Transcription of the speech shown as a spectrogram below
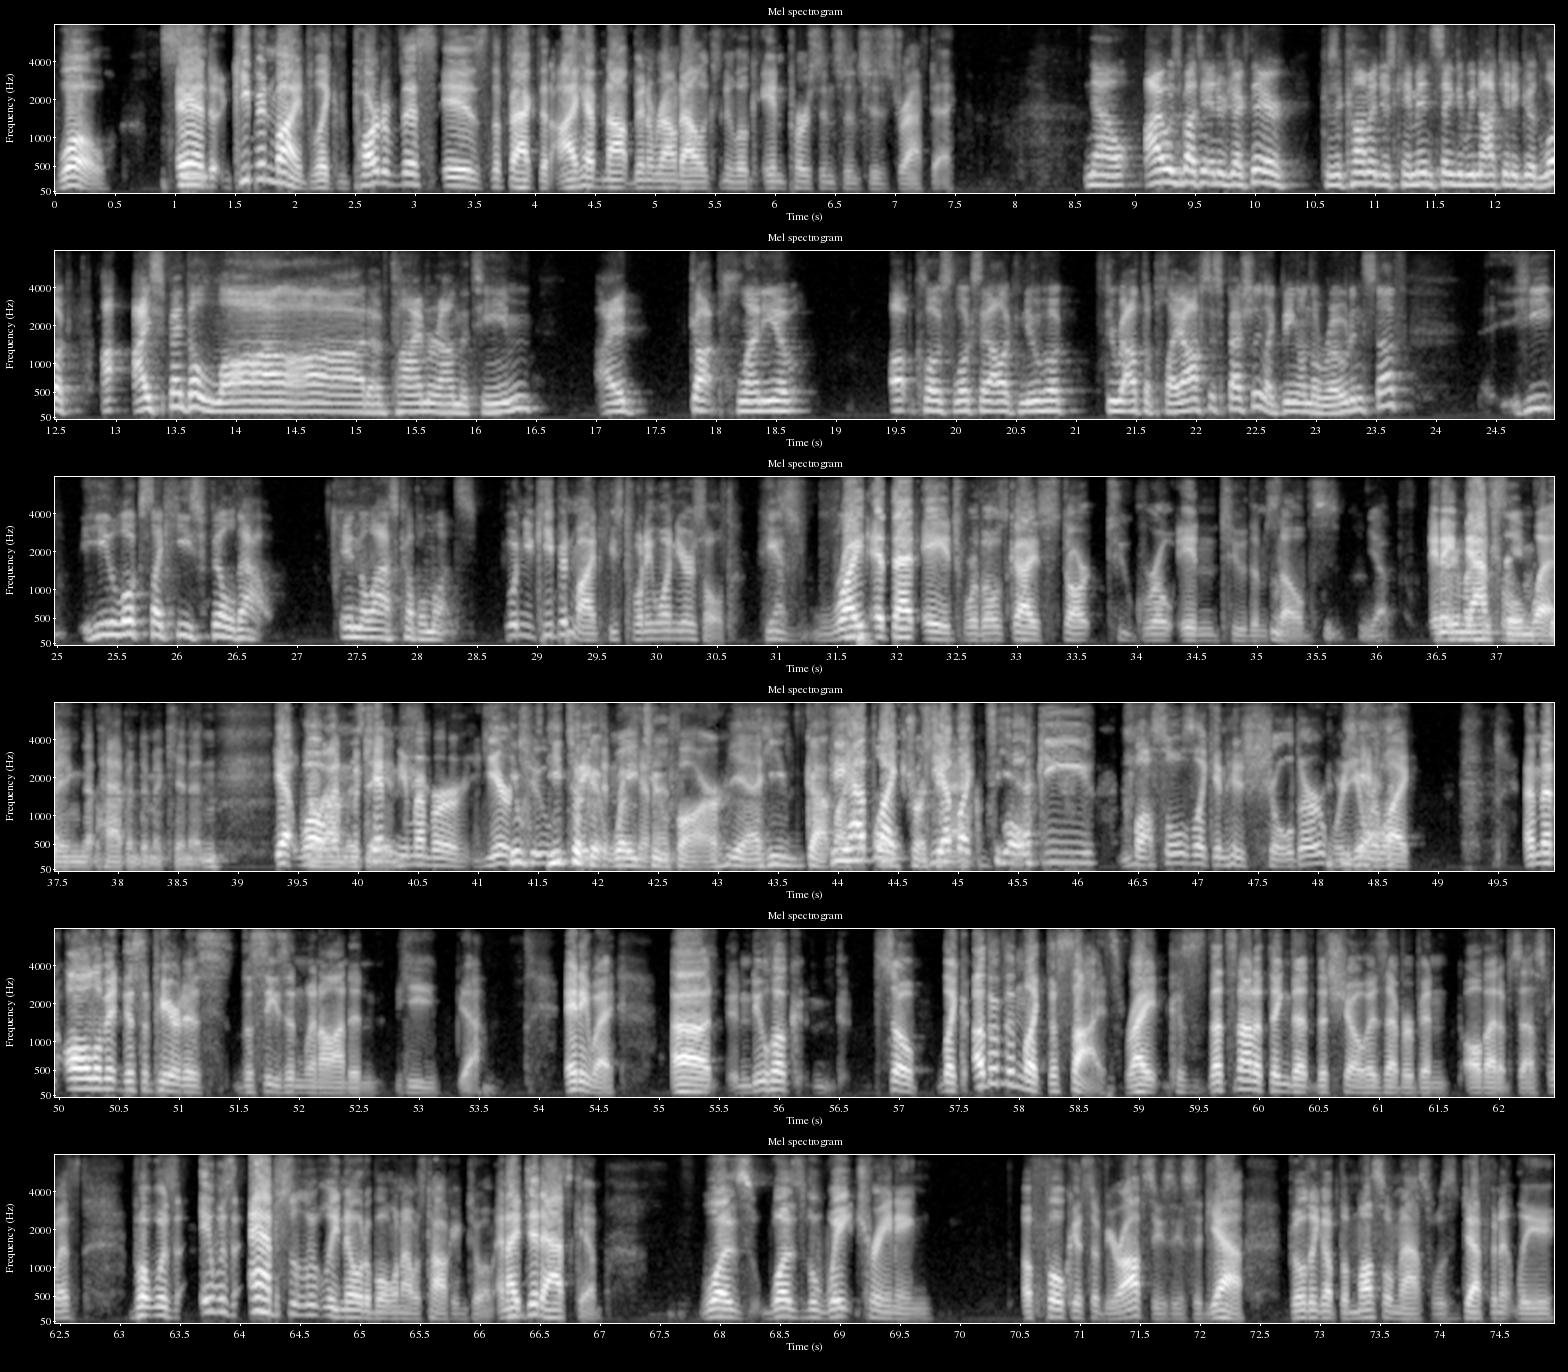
whoa. See, And keep in mind, like part of this is the fact that I have not been around Alex Newhook in person since his draft day. Now, I was about to interject there because a comment just came in saying, Did we not get a good look? I, I spent a lot of time around the team. I got plenty of up close looks at Alec Newhook throughout the playoffs, especially like being on the road and stuff. He he looks like he's filled out in the last couple months. When you keep in mind, he's 21 years old. He's right at that age where those guys start to grow into themselves Yep. in very a much the natural same way. thing that happened to MacKinnon. Yeah, well, and MacKinnon, you remember year He, two, he took Nathan it way MacKinnon. too far. Yeah, he got. He like, had like he had like jacked. Yeah. bulky muscles like in his shoulder where you Yeah. were like, and then all of it disappeared as the season went on, and he yeah. Anyway, uh, Newhook. So like other than like the size, right? Because that's not a thing that the show has ever been all that obsessed with, but was it was absolutely notable when I was talking to him, and I did ask him, was was the weight training a focus of your offseason? He said, yeah, building up the muscle mass was definitely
